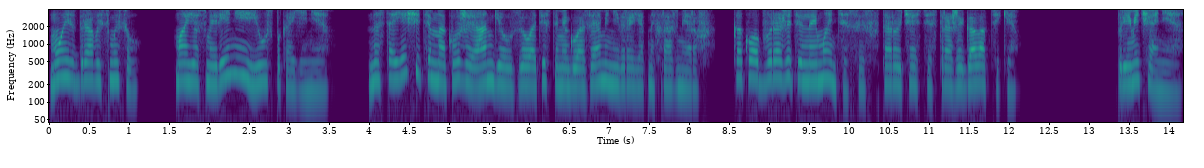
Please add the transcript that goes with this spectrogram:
мой здравый смысл, мое смирение и успокоение. Настоящий темнокожий ангел с золотистыми глазами невероятных размеров, как у обворожительной Мантис из второй части «Стражей Галактики». Примечание.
